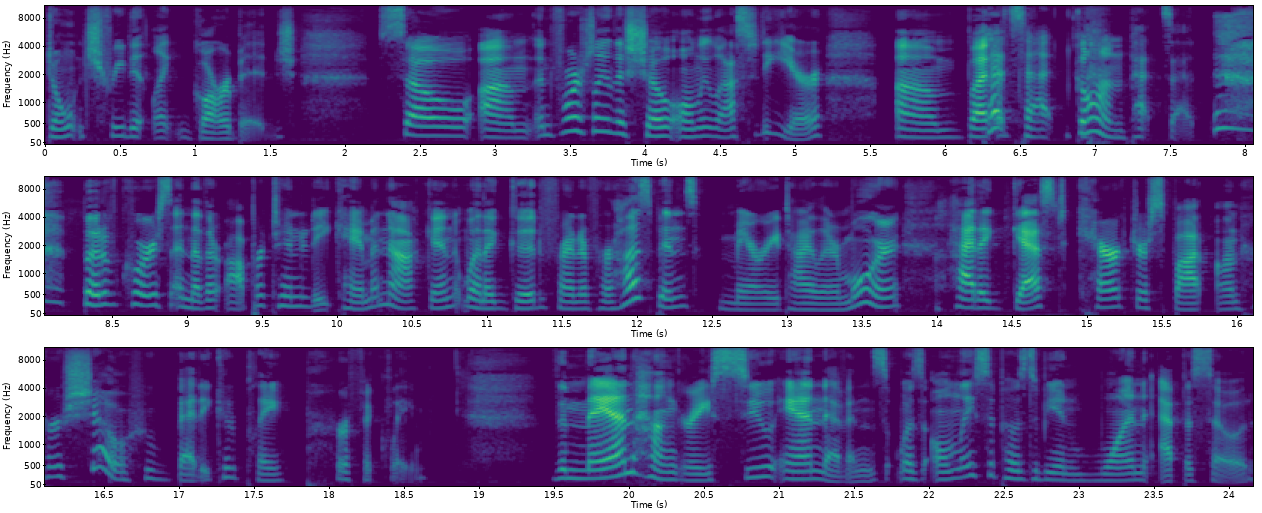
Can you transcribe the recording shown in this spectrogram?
Don't treat it like garbage. So, um, unfortunately, the show only lasted a year. Um, but Pet set gone. pet set. But of course, another opportunity came a knockin' when a good friend of her husband's, Mary Tyler Moore, had a guest character spot on her show who Betty could play perfectly. The man hungry Sue Ann Nivens was only supposed to be in one episode,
